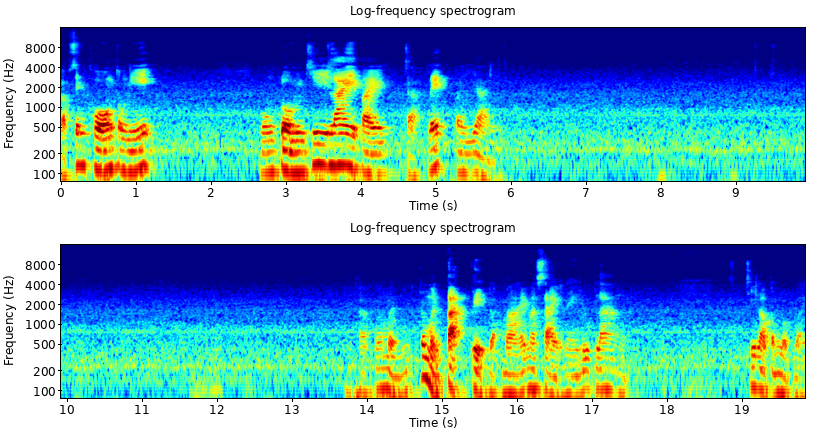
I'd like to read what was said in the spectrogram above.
กับเส้นโค้งตรงนี้ วงกลมที่ไล่ไปจากเล็กไปใหญ่ นะครับก็เหมือนก็เหมือนตัดกลีบดอกไม้มาใส่ในรูปร่าง ที่เรากำหนดไว้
